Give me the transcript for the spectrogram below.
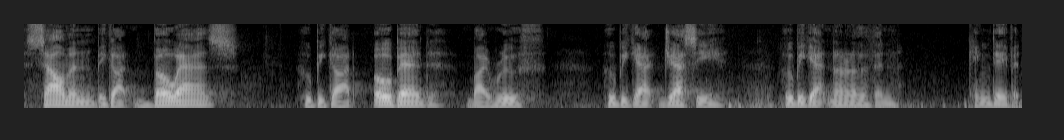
Salmon begot Boaz, who begot Obed by Ruth, who begat Jesse, who begat none other than King David.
